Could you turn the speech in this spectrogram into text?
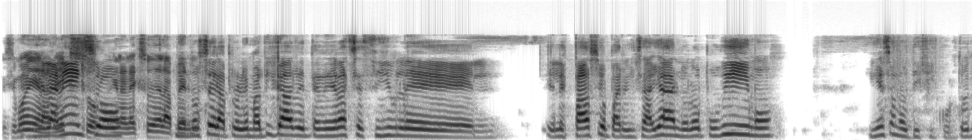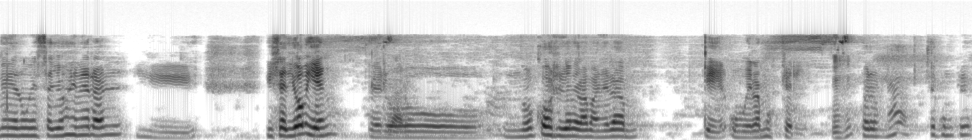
Hicimos en en el, anexo, anexo, en el anexo de la perla. entonces la problemática de tener accesible el, el espacio para ensayar, no lo pudimos. Y eso nos dificultó tener un ensayo general y, y se dio bien, pero no corrió de la manera que hubiéramos querido. Ujú. Pero nada, se cumplió.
